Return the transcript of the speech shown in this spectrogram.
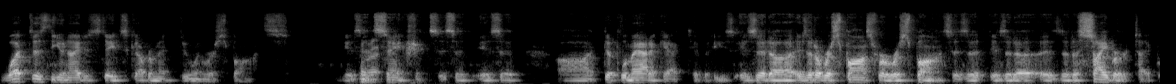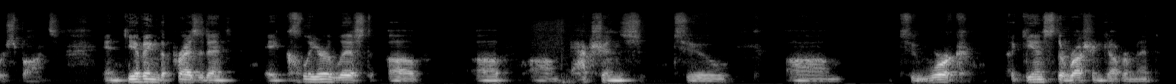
what does the United States government do in response? Is it sanctions? Is it is it uh, diplomatic activities? Is it a is it a response for a response? Is it is it a is it a cyber type response? And giving the president a clear list of of um, actions to um, to work against the Russian government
